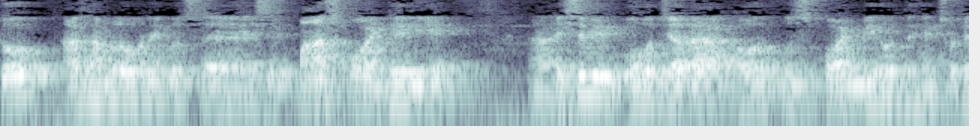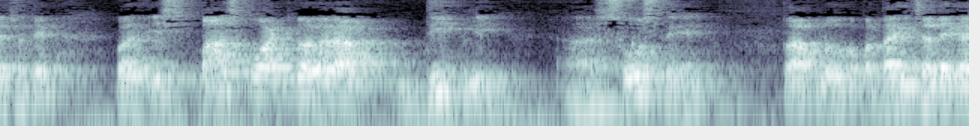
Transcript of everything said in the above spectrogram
तो आज हम लोगों ने कुछ ऐसे पाँच पॉइंट ही लिए। ऐसे भी बहुत ज़्यादा और कुछ पॉइंट भी होते हैं छोटे छोटे पर इस पाँच पॉइंट को अगर आप डीपली सोचते हैं तो आप लोगों को पता ही चलेगा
